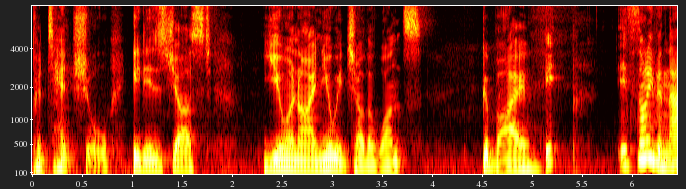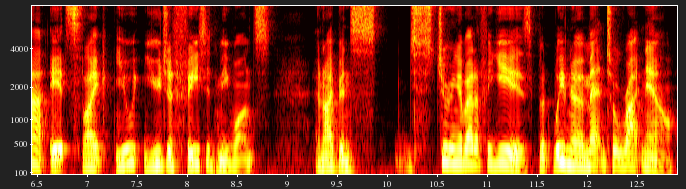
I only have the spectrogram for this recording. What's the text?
potential. It is just you and I knew each other once. Goodbye. It, it's not even that. It's like you you defeated me once, and I've been st- stewing about it for years. But we've never met until right now,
